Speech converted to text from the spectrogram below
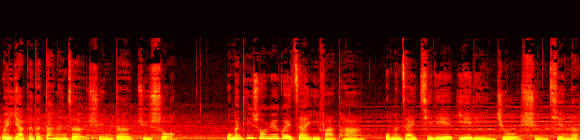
为雅各的大能者寻得居所。我们听说约柜在以法他，我们在基列耶林就寻见了。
